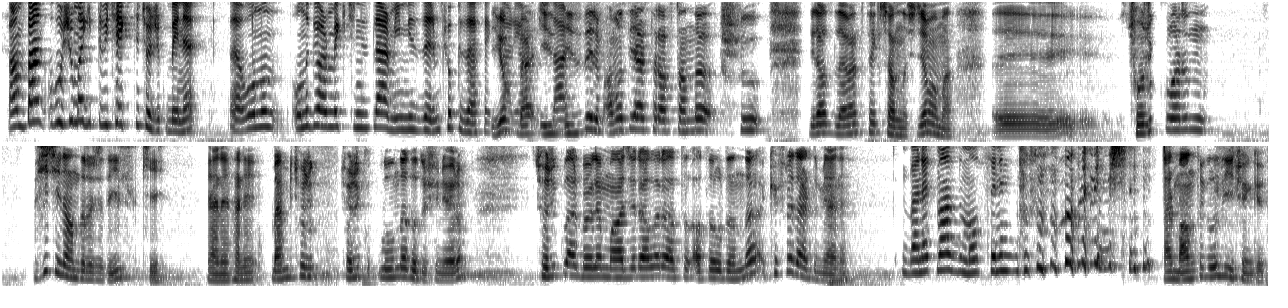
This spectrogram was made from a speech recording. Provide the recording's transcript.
ben ben hoşuma gitti bir çekti çocuk beni. Ee, onun onu görmek için izler miyim? İzlerim. Çok güzel efektler Yok ben iz- yapmışlar. izlerim ama diğer taraftan da şu biraz Levent pek anlaşacağım ama e, çocukların hiç inandırıcı değil ki. Yani hani ben bir çocuk çocukluğumda da düşünüyorum. Çocuklar böyle maceralara atı- atıldığında küfrederdim yani. Ben etmezdim. O senin probleminmiş. Yani mantıklı değil çünkü.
